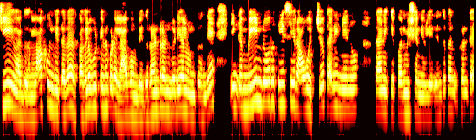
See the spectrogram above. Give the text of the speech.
కీ అది లాక్ ఉంది కదా అది పగలగొట్టిన కూడా లాభం లేదు. రెండు రెండు గడియాలు ఉంటుంది. ఇంకా మెయిన్ డోర్ తీసి రావచ్చు కానీ నేను దానికి పర్మిషన్ ఇవ్వలేదు. ఎందుకంటే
